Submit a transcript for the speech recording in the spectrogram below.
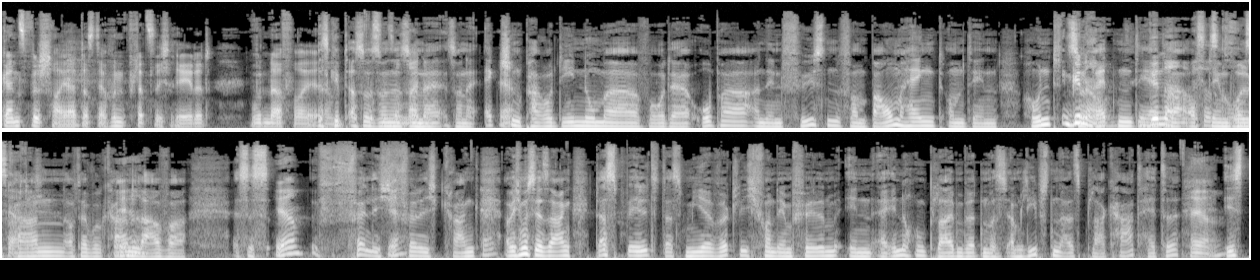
ganz bescheuert, dass der Hund plötzlich redet. Wundervoll. Es ähm, gibt also das so eine, so eine, so eine Action-Parodie-Nummer, wo der Opa an den Füßen vom Baum hängt, um den Hund Genau, zu retten, der genau, da auf das ist dem. Vulkan, auf der Vulkanlava. Es ist Ja, völlig, Ja. völlig krank. Ja. Aber ich muss ja sagen, das Bild, das mir wirklich von dem Film in Erinnerung bleiben wird und was ich am liebsten als Plakat hätte, ja. ist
